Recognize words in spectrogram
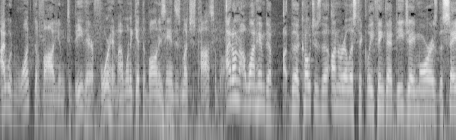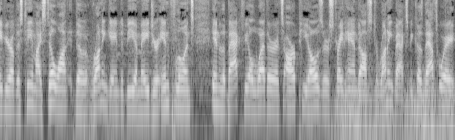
I would want the volume to be there for him. I want to get the ball in his hands as much as possible. I don't want him to, uh, the coaches that unrealistically think that DJ Moore is the savior of this team. I still want the running game to be a major influence into the backfield, whether it's RPOs or straight handoffs to running backs, because that's where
